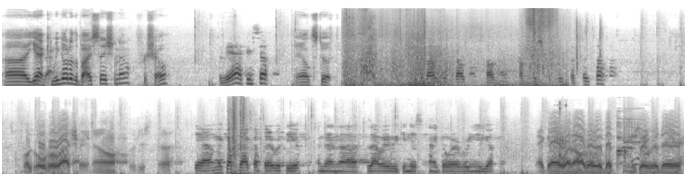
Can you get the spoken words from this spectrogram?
Uh, yeah. Can we go to the buy station now for show? Yeah, I think so. Yeah, let's do it. I'm like Overwatch right now. So just uh, Yeah, I'm gonna come back up there with you, and then uh, so that way we can just kind of go wherever we need to go. that guy went all the way. That team's over there.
